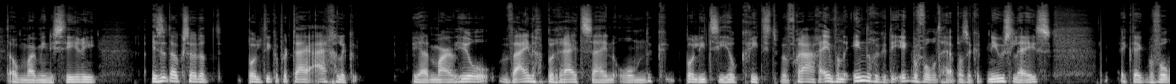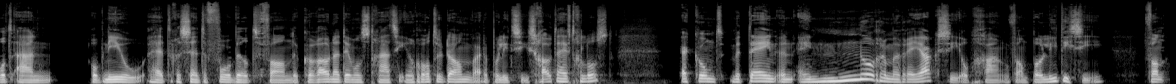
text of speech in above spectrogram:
het Openbaar Ministerie, is het ook zo dat politieke partijen eigenlijk ja, maar heel weinig bereid zijn om de politie heel kritisch te bevragen. Een van de indrukken die ik bijvoorbeeld heb als ik het nieuws lees. Ik denk bijvoorbeeld aan opnieuw het recente voorbeeld van de coronademonstratie in Rotterdam, waar de politie schoten heeft gelost. Er komt meteen een enorme reactie op gang van politici van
